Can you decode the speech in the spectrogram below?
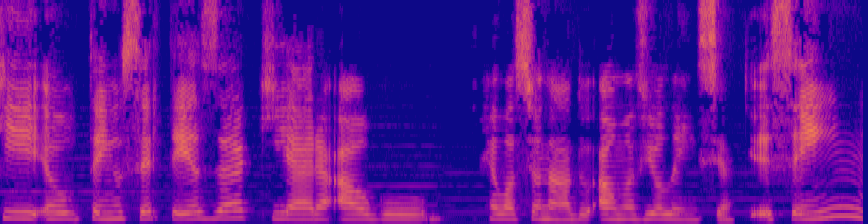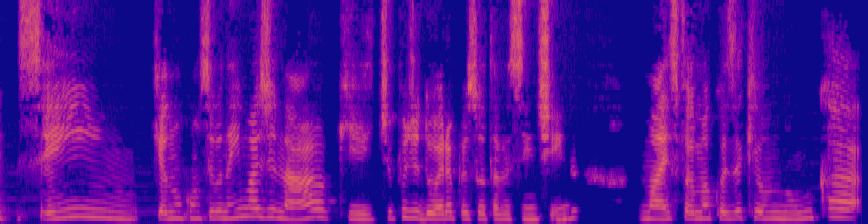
que eu tenho certeza que era algo relacionado a uma violência. Sem, sem que eu não consigo nem imaginar que tipo de dor a pessoa estava sentindo, mas foi uma coisa que eu nunca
